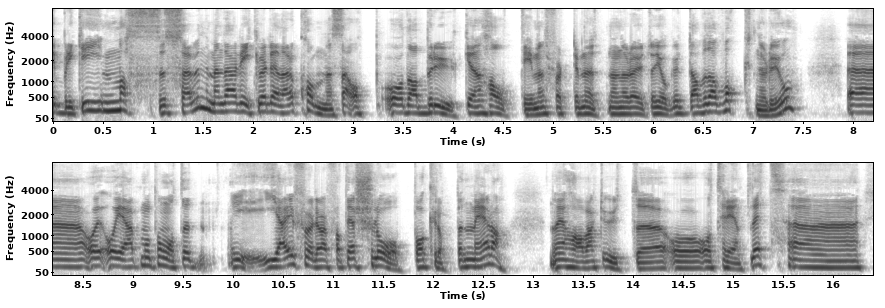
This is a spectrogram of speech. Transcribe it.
det blir ikke masse søvn, men det er likevel det der å komme seg opp og da bruke en halvtime, 40 minuttene når du er ute og jogger, da, da våkner du jo. Uh, og, og jeg måte Jeg føler i hvert fall at jeg slår på kroppen mer da, når jeg har vært ute og, og trent litt. Eh,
